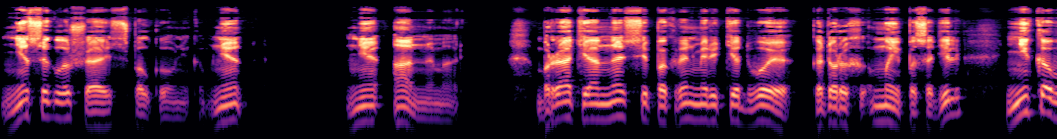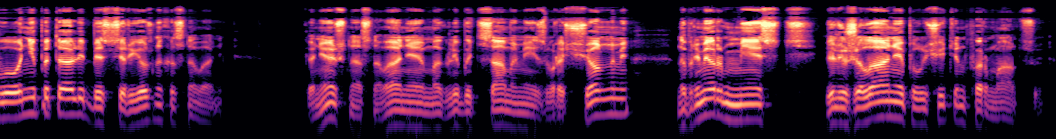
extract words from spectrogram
не соглашаясь с полковником. Нет, не Анна Мария. Братья Аннесси, по крайней мере, те двое, которых мы посадили, никого не пытали без серьезных оснований. Конечно, основания могли быть самыми извращенными, например, месть или желание получить информацию —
